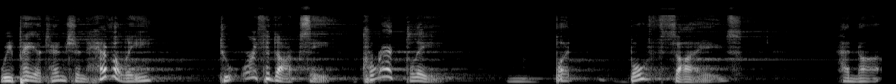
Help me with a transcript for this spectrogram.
We pay attention heavily to orthodoxy, correctly, But both sides had not,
